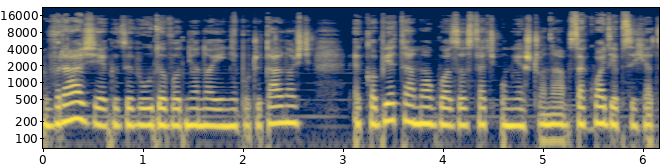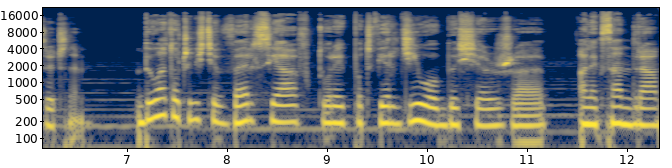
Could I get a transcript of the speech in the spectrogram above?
W razie, gdyby udowodniono jej niepoczytalność, kobieta mogła zostać umieszczona w zakładzie psychiatrycznym. Była to oczywiście wersja, w której potwierdziłoby się, że Aleksandra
